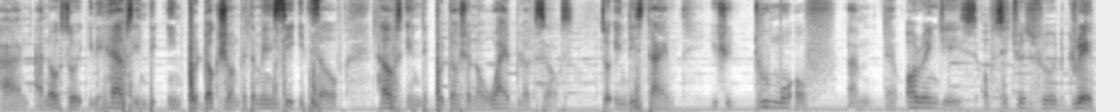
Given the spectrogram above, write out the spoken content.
And and also it helps in the in production. Vitamin c itself helps in the production of white blood cells. So in this time you should do more of um, um, oranges, of citrus fruit, grape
